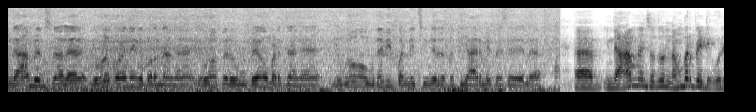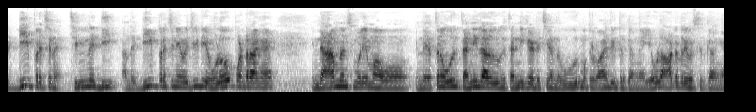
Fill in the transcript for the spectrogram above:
இந்த ஆம்புலன்ஸ்னால எவ்வளோ குழந்தைங்க பிறந்தாங்க எவ்வளோ பேர் உபயோகம் அடைஞ்சாங்க எவ்வளோ உதவி பண்ணுச்சுங்கிறத பற்றி யாருமே பேசவே இல்லை. இந்த ஆம்புலன்ஸ் வந்து ஒரு நம்பர் பிளேட் ஒரு டி பிரச்சனை சின்ன டி அந்த டி பிரச்சனையை வச்சுக்கிட்டு எவ்வளவோ பண்றாங்க. இந்த ஆம்புலன்ஸ் மூலியமாகவும் இந்த எத்தனை ஊருக்கு தண்ணி இல்லாத ஊருக்கு தண்ணி கிடைச்சி அந்த ஊர் மக்கள் வாழ்ந்துட்டு இருக்காங்க எவ்வளவு ஆட்டோ டிரைவர்ஸ் இருக்காங்க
